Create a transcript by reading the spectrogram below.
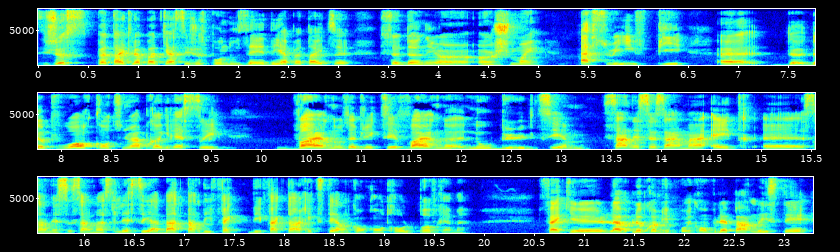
juste peut-être le podcast, c'est juste pour nous aider à peut-être se, donner un, chemin à suivre, puis euh, de, pouvoir continuer à progresser vers nos objectifs, vers no- nos buts ultimes, sans nécessairement être, euh, sans nécessairement se laisser abattre par des, fac- des facteurs externes qu'on contrôle pas vraiment. Fait que le premier point qu'on voulait parler, c'était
